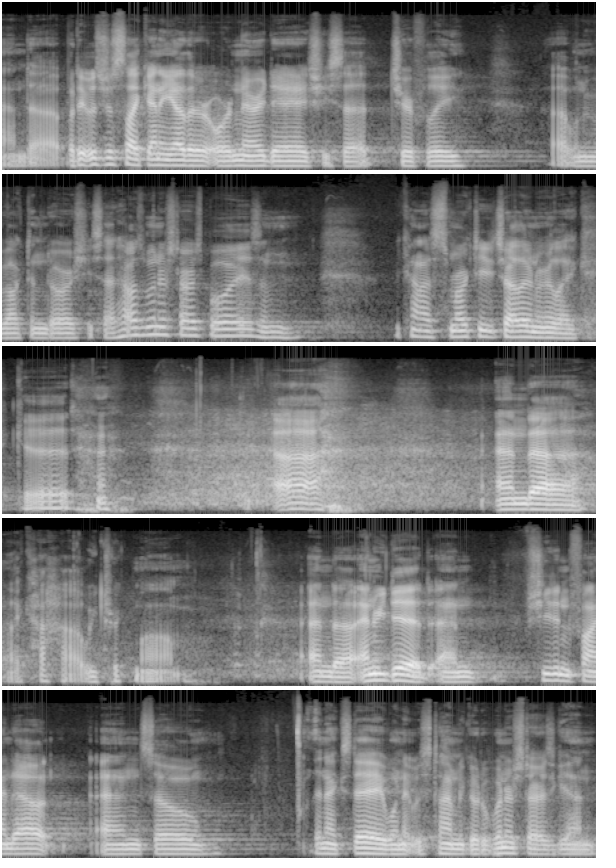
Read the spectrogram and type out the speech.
and uh, but it was just like any other ordinary day. She said cheerfully uh, when we walked in the door. She said, "How's Winter Stars, boys?" And we kind of smirked at each other, and we were like, "Good." Uh, and uh, like, haha, we tricked mom. And uh, and we did, and she didn't find out and so the next day, when it was time to go to Winter Stars again,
